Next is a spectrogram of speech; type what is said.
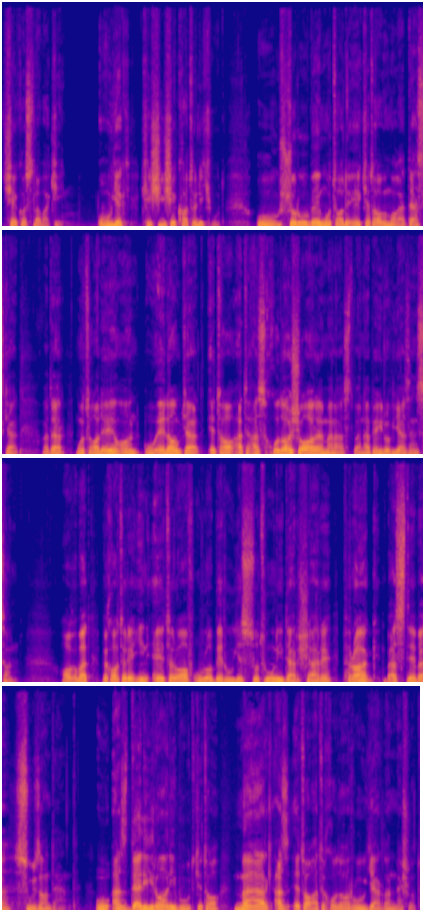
چکسلواکی. او یک کشیش کاتولیک بود. او شروع به مطالعه کتاب مقدس کرد. و در مطالعه آن او اعلام کرد اطاعت از خدا شعار من است و نه پیروی از انسان. عاقبت به خاطر این اعتراف او را به روی ستونی در شهر پراگ بسته و سوزاندند. او از دلیرانی بود که تا مرگ از اطاعت خدا روی گردان نشد.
